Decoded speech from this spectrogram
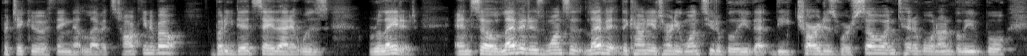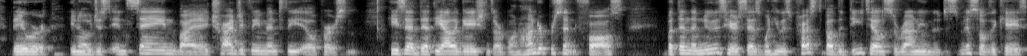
particular thing that Leavitt's talking about, but he did say that it was related. And so Leavitt is once Leavitt, the county attorney, wants you to believe that the charges were so untenable and unbelievable. They were, you know, just insane by a tragically mentally ill person. He said that the allegations are 100% false but then the news here says when he was pressed about the details surrounding the dismissal of the case,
